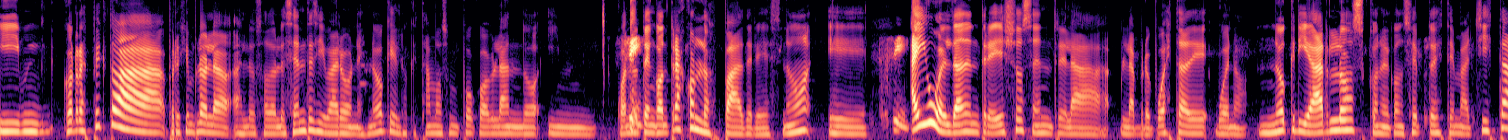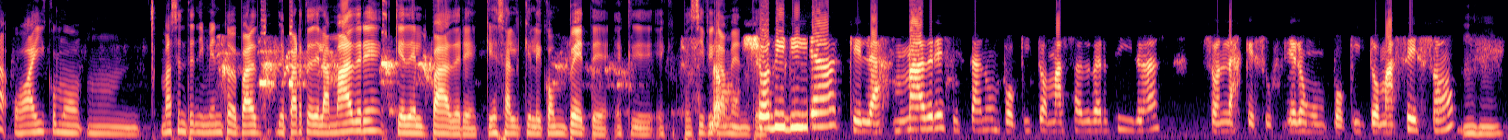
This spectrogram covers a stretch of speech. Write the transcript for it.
Y mm, con respecto a, por ejemplo, a, los adolescentes y varones, ¿no? Que es lo que estamos un poco hablando. Y mm, cuando te encontrás con los padres, ¿no? Eh, ¿Hay igualdad entre ellos, entre la, propuesta de, bueno, no criarlos con el concepto este machista? ¿O hay como mm, más entendimiento de, de, parte de la madre que del padre, que es al que le compete específicamente? yo diría que las madres están un poquito más advertidas son las que sufrieron un poquito más eso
